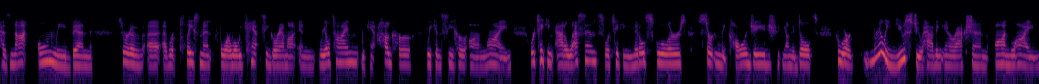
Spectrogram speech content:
has not only been sort of a, a, replacement for well we can't see grandma in real time we can't hug her we can see her online. We're taking adolescents we're taking middle schoolers certainly college age young adults who are really used to having interaction online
